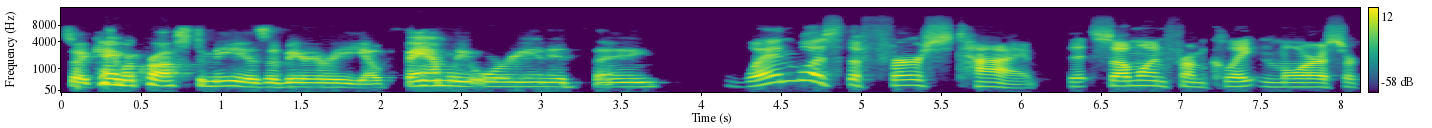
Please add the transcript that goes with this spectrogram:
So it came across to me as a very you know, family-oriented thing. When was the first time that someone from Clayton Morris or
